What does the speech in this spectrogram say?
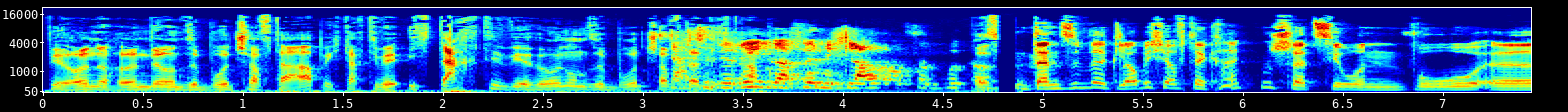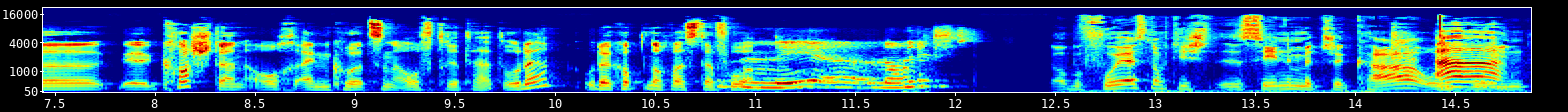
Wir hören, hören wir unsere Botschafter ab. Ich dachte, wir, ich dachte, wir hören unsere Ich Botschafter dachte, wir nicht reden ab. dafür nicht laut auf der Brücke. Dann sind wir, glaube ich, auf der Krankenstation, wo äh, äh, Kosch dann auch einen kurzen Auftritt hat, oder? Oder kommt noch was davor? Nee, äh, noch nicht. Ich glaube, vorher ist noch die Szene mit Jakar und Ah. wo ihn,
